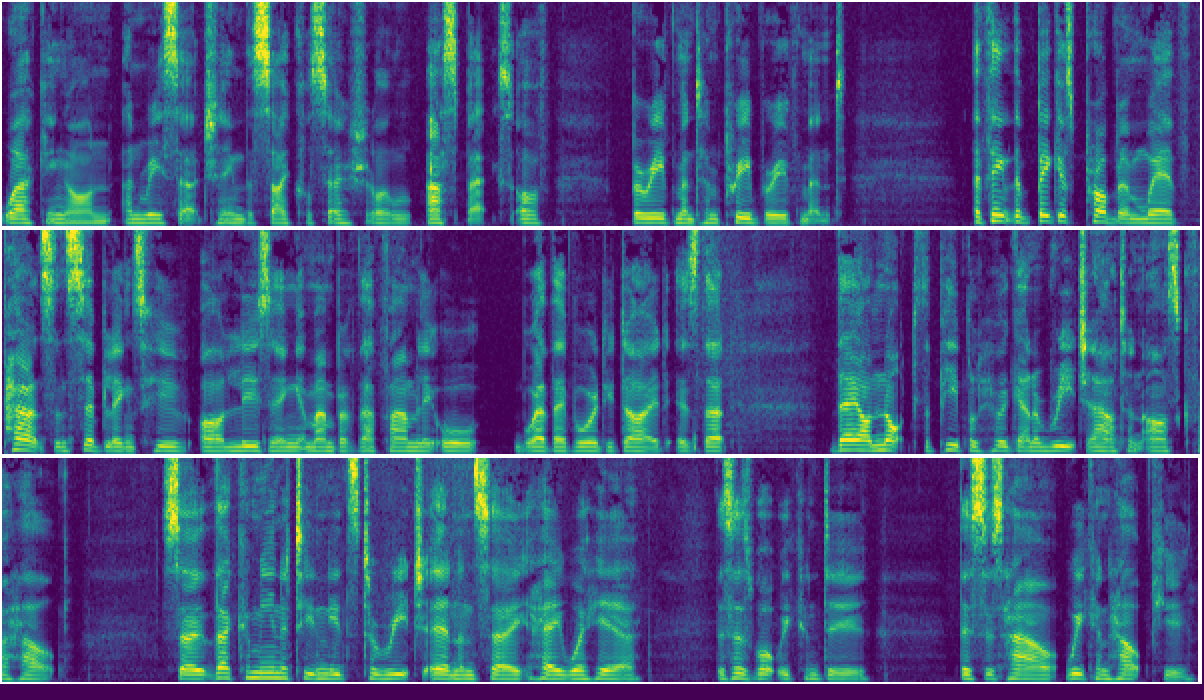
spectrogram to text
working on and researching the psychosocial aspects of bereavement and pre bereavement. I think the biggest problem with parents and siblings who are losing a member of their family or where they've already died is that they are not the people who are going to reach out and ask for help. So their community needs to reach in and say, hey, we're here. This is what we can do. This is how we can help you.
